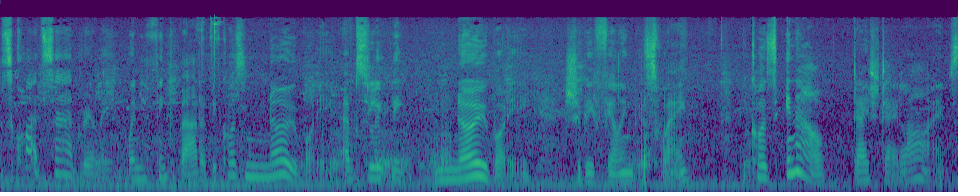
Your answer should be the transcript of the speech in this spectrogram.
It's quite sad really when you think about it because nobody, absolutely nobody should be feeling this way because in our day-to-day -day lives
